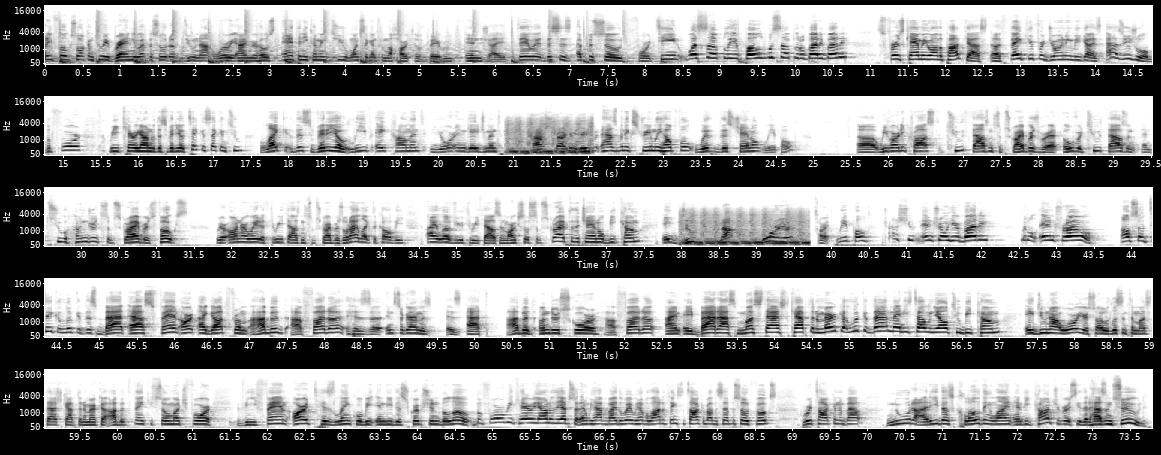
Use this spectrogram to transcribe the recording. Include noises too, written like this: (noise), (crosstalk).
Howdy, folks. Welcome to a brand new episode of Do Not Worry. I'm your host, Anthony, coming to you once again from the heart of Beirut in Jeitawi. This is episode 14. What's up, Leopold? What's up, little buddy, buddy? It's first cameo on the podcast. Uh, thank you for joining me, guys. As usual, before we carry on with this video, take a second to like this video, leave a comment. Your engagement, hashtag engagement, has been extremely helpful with this channel, Leopold. Uh, we've already crossed 2,000 subscribers. We're at over 2,200 subscribers, folks. We're on our way to 3,000 subscribers, what I like to call the I love you 3,000 mark. So subscribe to the channel, become a do not warrior. All right, Leopold, trying to shoot an intro here, buddy. Little intro. Also, take a look at this badass fan art I got from Abid Afada. His uh, Instagram is, is at Abid underscore Hafada. I'm a badass mustached Captain America. Look at that, man. He's telling y'all to become a do not warrior. So I would listen to Mustache Captain America. Abid, thank you so much for the fan art. His link will be in the description below. Before we carry on with the episode, and we have, by the way, we have a lot of things to talk about this episode, folks. We're talking about Noor Arida's clothing line and the controversy that has ensued.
